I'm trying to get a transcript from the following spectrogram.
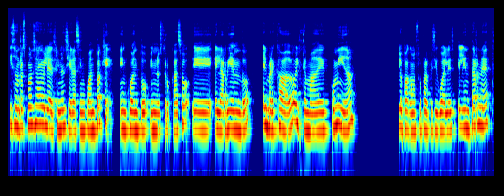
Y son responsabilidades financieras en cuanto a qué? En cuanto, en nuestro caso, eh, el arriendo, el mercado, el tema de comida, lo pagamos por partes iguales. El Internet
